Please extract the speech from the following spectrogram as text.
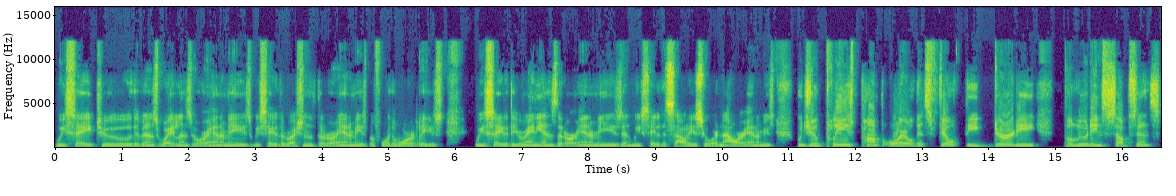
We say to the Venezuelans who are enemies, we say to the Russians that are enemies before the war, at least, we say to the Iranians that are enemies, and we say to the Saudis who are now our enemies, would you please pump oil that's filthy, dirty, polluting substance?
